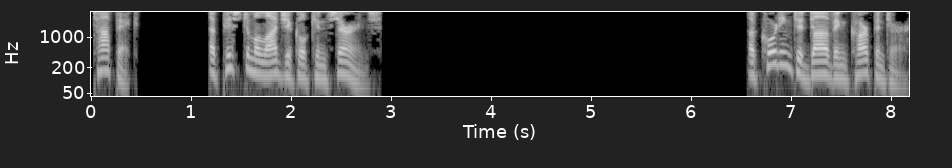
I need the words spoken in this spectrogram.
Topic: Epistemological concerns According to Dove and Carpenter,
